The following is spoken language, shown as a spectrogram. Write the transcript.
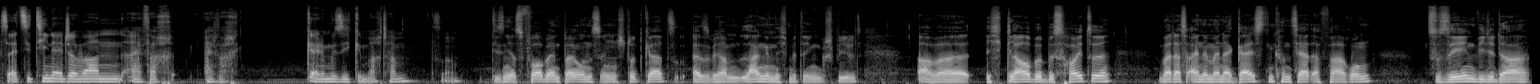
seit sie Teenager waren, einfach, einfach geile Musik gemacht haben. So. Die sind jetzt Vorband bei uns in Stuttgart. Also wir haben lange nicht mit denen gespielt. Aber ich glaube, bis heute war das eine meiner geilsten Konzerterfahrungen, zu sehen, wie die da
